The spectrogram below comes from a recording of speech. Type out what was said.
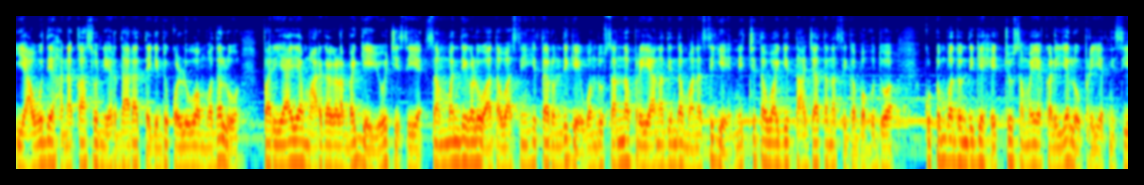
ಯಾವುದೇ ಹಣಕಾಸು ನಿರ್ಧಾರ ತೆಗೆದುಕೊಳ್ಳುವ ಮೊದಲು ಪರ್ಯಾಯ ಮಾರ್ಗಗಳ ಬಗ್ಗೆ ಯೋಚಿಸಿ. ಸಂಬಂಧಿಗಳು ಅಥವಾ ಸ್ನೇಹಿತರೊಂದಿಗೆ ಒಂದು ಸಣ್ಣ ಪ್ರಯಾಣದಿಂದ ಮನಸ್ಸಿಗೆ ನಿಶ್ಚಿತವಾಗಿ ತಾಜಾತನ ಸಿಗಬಹುದು. ಕುಟುಂಬದೊಂದಿಗೆ ಹೆಚ್ಚು ಸಮಯ ಕಳೆಯಲು ಪ್ರಯತ್ನಿಸಿ.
